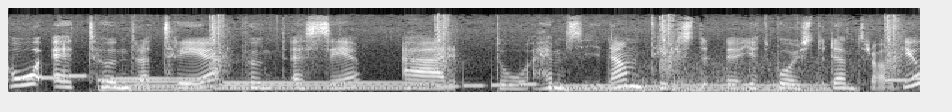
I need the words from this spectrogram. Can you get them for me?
K103.se är då hemsidan till eh, Göteborgs studentradio.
